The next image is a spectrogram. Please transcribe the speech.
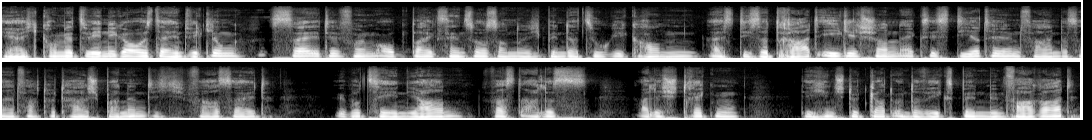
Ja, ich komme jetzt weniger aus der Entwicklungsseite vom Open Bike Sensor, sondern ich bin dazugekommen, als dieser Drahtigel schon existierte und fand das einfach total spannend. Ich fahre seit über zehn Jahren fast alles, alle Strecken die ich in Stuttgart unterwegs bin mit dem Fahrrad,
